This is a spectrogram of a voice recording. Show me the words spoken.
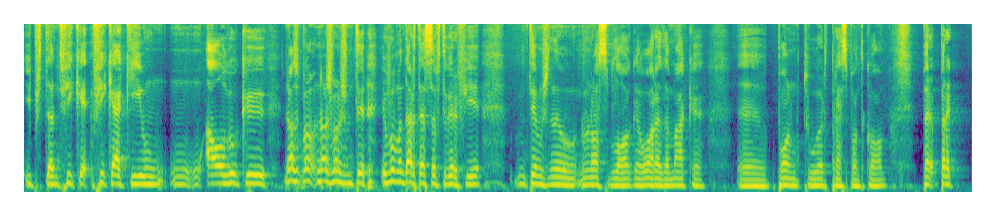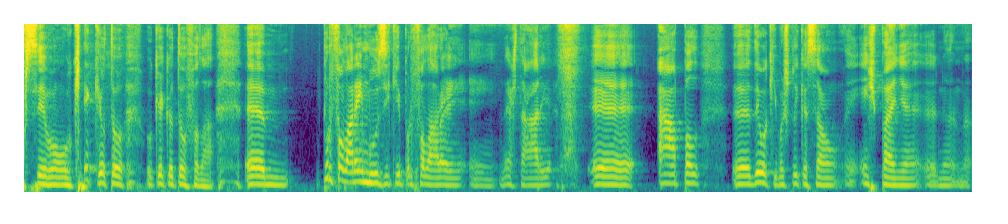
E portanto fica, fica aqui um, um, algo que nós, nós vamos meter. Eu vou mandar-te essa fotografia, metemos no, no nosso blog, a hora da maca. Uh, para, para percebam o que é que eu estou o que é que eu estou a falar. Um, por falar em música e por falar em, em nesta área, uh, a Apple uh, deu aqui uma explicação em, em Espanha, uh, na, na,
